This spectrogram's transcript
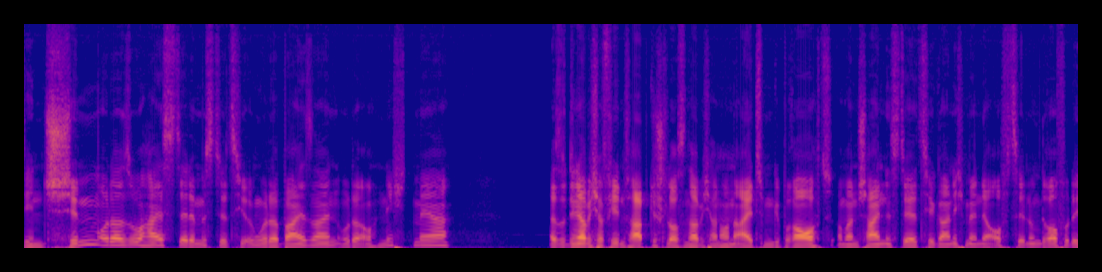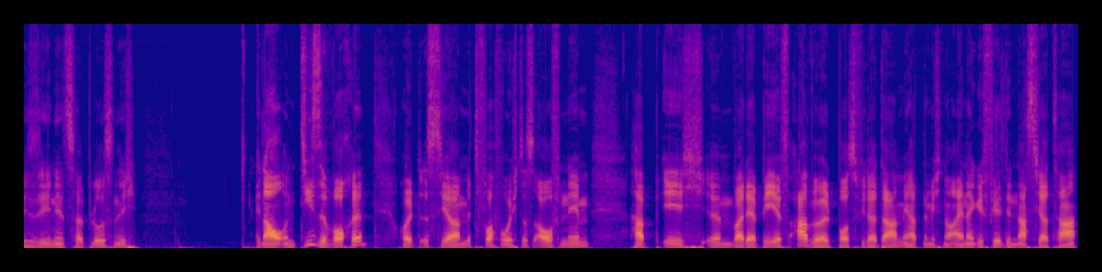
Den Chim oder so heißt der. Der müsste jetzt hier irgendwo dabei sein oder auch nicht mehr. Also den habe ich auf jeden Fall abgeschlossen. Habe ich auch noch ein Item gebraucht. Aber anscheinend ist der jetzt hier gar nicht mehr in der Aufzählung drauf. Oder ich sehe ihn jetzt halt bloß nicht. Genau, und diese Woche, heute ist ja Mittwoch, wo ich das aufnehme, hab ich, ähm, war der BFA World Boss wieder da. Mir hat nämlich nur einer gefehlt, den Nasyata.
